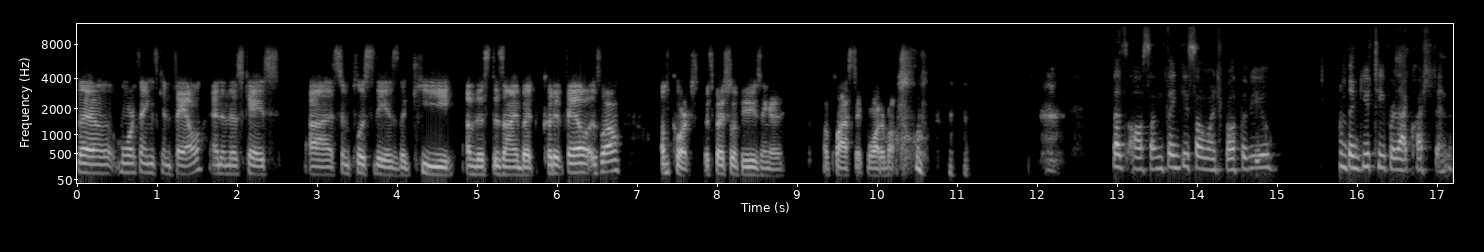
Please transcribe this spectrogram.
the more things can fail. And in this case, uh, simplicity is the key of this design, but could it fail as well? Of course, especially if you're using a, a plastic water bottle. That's awesome. Thank you so much, both of you. And thank you, T, for that question.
